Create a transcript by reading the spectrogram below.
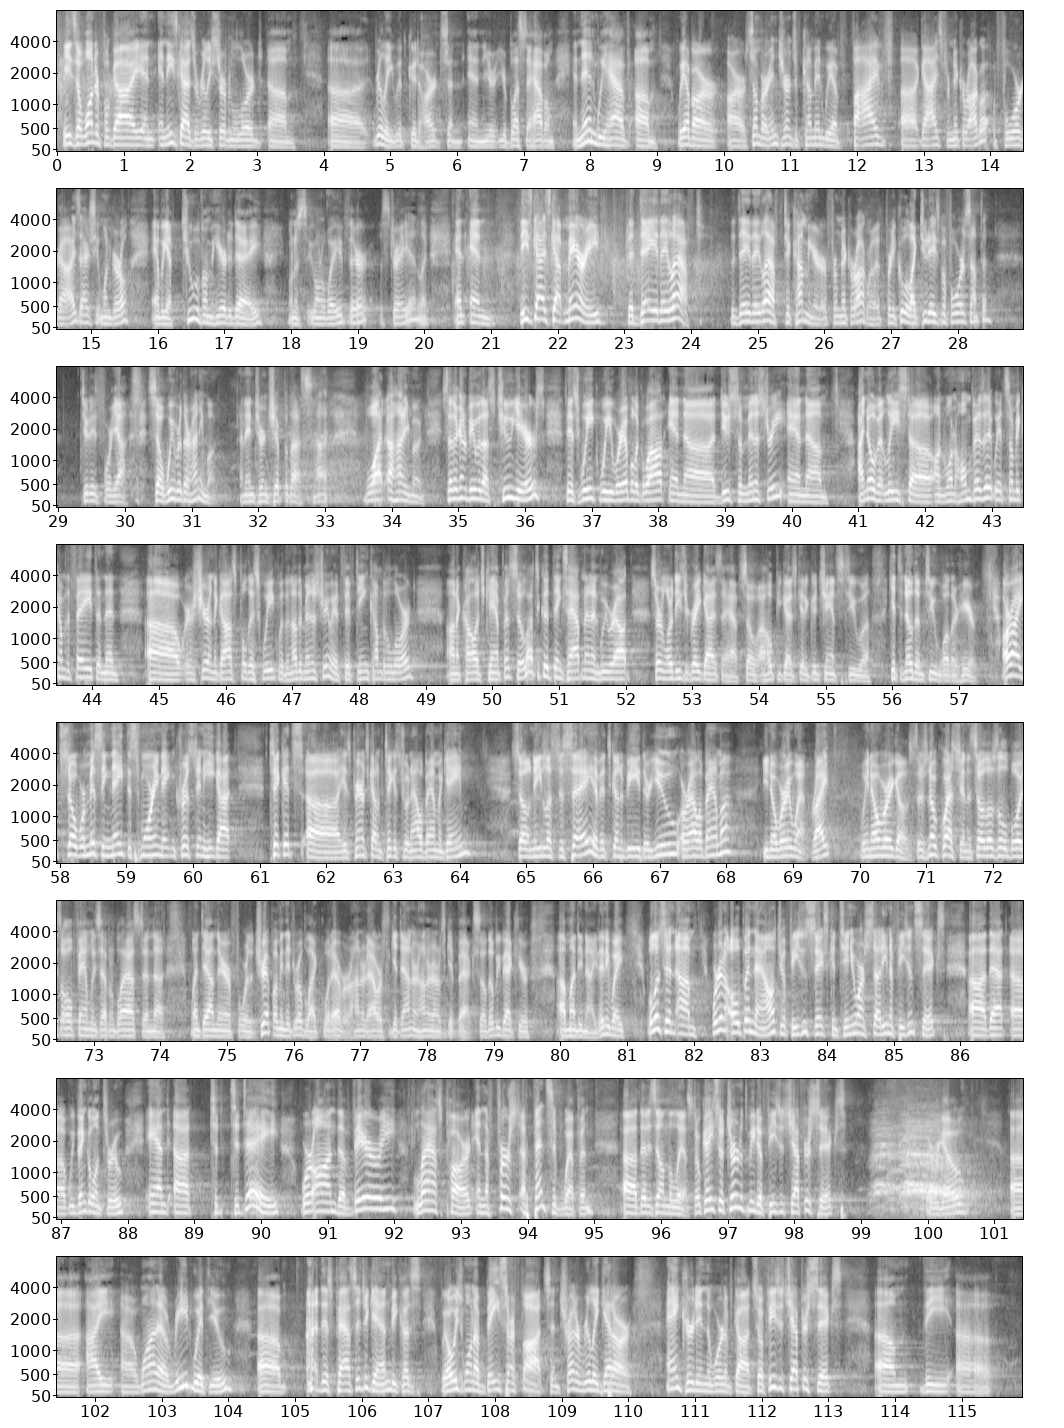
He's a wonderful guy, and, and these guys are really serving the Lord. Um, uh, really with good hearts, and, and you're, you're blessed to have them. And then we have um, we have our, our some of our interns have come in. We have five uh, guys from Nicaragua, four guys actually, one girl, and we have two of them here today. You want to you want to wave there, Australia? And and these guys got married the day they left, the day they left to come here from Nicaragua. That's pretty cool. Like two days before or something. Two days before, yeah. So we were their honeymoon, an internship with us. What a honeymoon. So they're going to be with us two years. This week we were able to go out and uh, do some ministry. And um, I know of at least uh, on one home visit, we had somebody come to faith. And then uh, we are sharing the gospel this week with another ministry. We had 15 come to the Lord on a college campus. So lots of good things happening. And we were out serving Lord. These are great guys to have. So I hope you guys get a good chance to uh, get to know them too while they're here. All right. So we're missing Nate this morning. Nate and Kristen, he got tickets. Uh, his parents got him tickets to an Alabama game. So, needless to say, if it's going to be either you or Alabama, you know where he went, right? We know where he goes. There's no question. And so those little boys, the whole family's having a blast and uh, went down there for the trip. I mean, they drove like whatever, 100 hours to get down there and 100 hours to get back. So they'll be back here uh, Monday night. Anyway, well, listen, um, we're going to open now to Ephesians 6, continue our study in Ephesians 6 uh, that uh, we've been going through. And uh, t- today, we're on the very last part and the first offensive weapon uh, that is on the list. Okay, so turn with me to Ephesians chapter 6. There we go. Uh, I uh, want to read with you uh, this passage again because we always want to base our thoughts and try to really get our anchored in the Word of God. So, Ephesians chapter 6, um, the uh,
